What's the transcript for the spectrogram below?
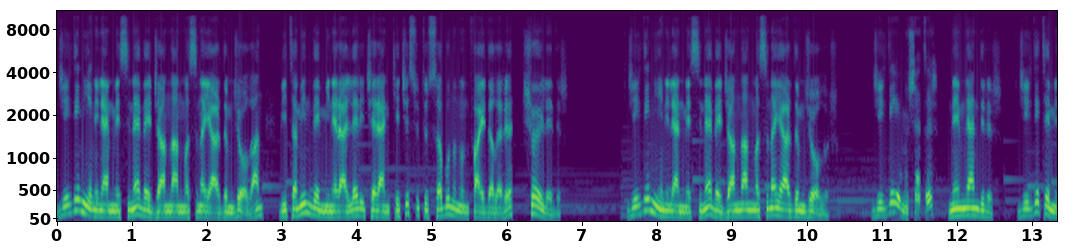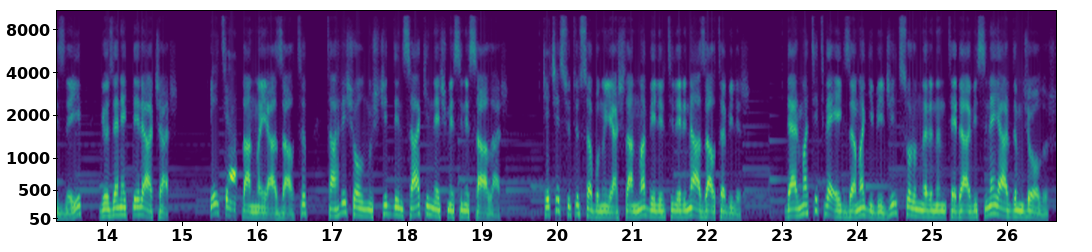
Cildin yenilenmesine ve canlanmasına yardımcı olan, vitamin ve mineraller içeren keçi sütü sabununun faydaları şöyledir. Cildin yenilenmesine ve canlanmasına yardımcı olur. Cildi yumuşatır, nemlendirir. Cildi temizleyip, gözenekleri açar. İltihaplanmayı azaltıp, tahriş olmuş cildin sakinleşmesini sağlar. Keçi sütü sabunu yaşlanma belirtilerini azaltabilir. Dermatit ve egzama gibi cilt sorunlarının tedavisine yardımcı olur.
